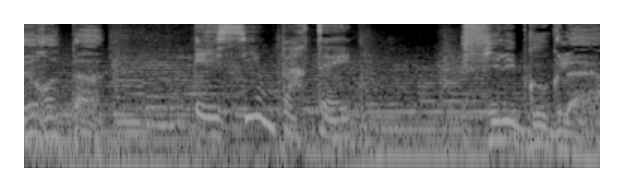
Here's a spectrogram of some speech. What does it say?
Europe Et si on partait 1, Philippe Googler.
